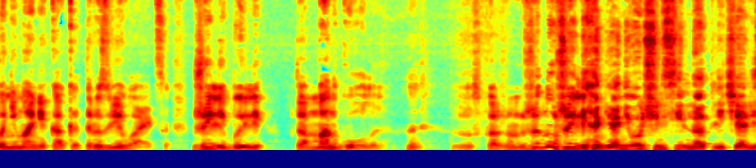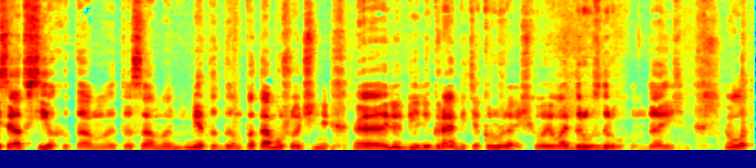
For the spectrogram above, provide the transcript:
понимания, как это развивается. Жили, были там монголы, скажем, ну, жили они, они очень сильно отличались от всех там, это самым методом, потому что очень э, любили грабить окружающих, воевать друг с другом, да, еще. Вот.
